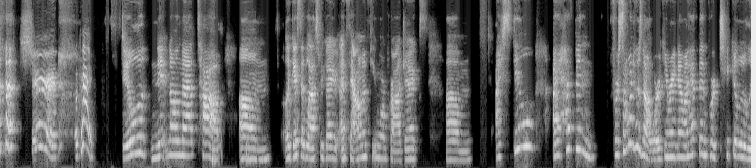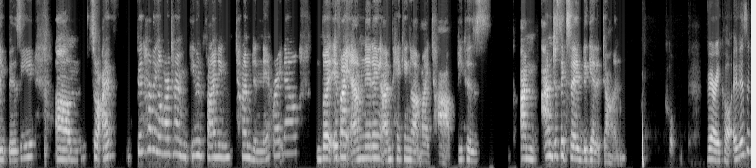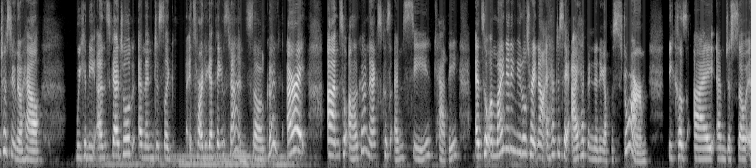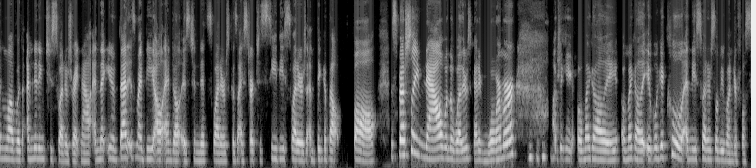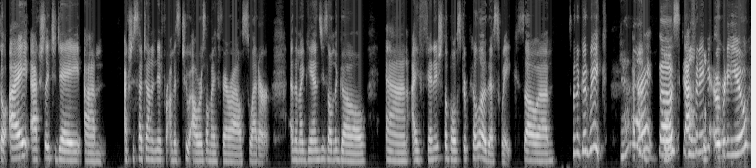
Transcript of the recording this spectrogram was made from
sure. Okay. Still knitting on that top. Um, like I said last week, I, I found a few more projects. Um, I still, I have been, for someone who's not working right now, I have been particularly busy. Um, so I've been having a hard time even finding time to knit right now. But if I am knitting, I'm picking up my top because I'm I'm just excited to get it done. Very cool. It is interesting though how we can be unscheduled and then just like it's hard to get things done. So good. All right. Um, so I'll go next because I'm C, Kathy. And so on my knitting needles right now, I have to say I have been knitting up a storm because I am just so in love with I'm knitting two sweaters right now. And that, you know, that is my be all end all is to knit sweaters because I start to see these sweaters and think about fall, especially now when the weather's getting warmer. I'm thinking, oh my golly, oh my golly, it will get cool and these sweaters will be wonderful. So I actually today um, actually sat down and knit for almost two hours on my Fair Isle sweater. And then my Gansey's on the go. And I finished the bolster pillow this week. So um, it's been a good week. Yeah. All right. So Stephanie, over to you.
